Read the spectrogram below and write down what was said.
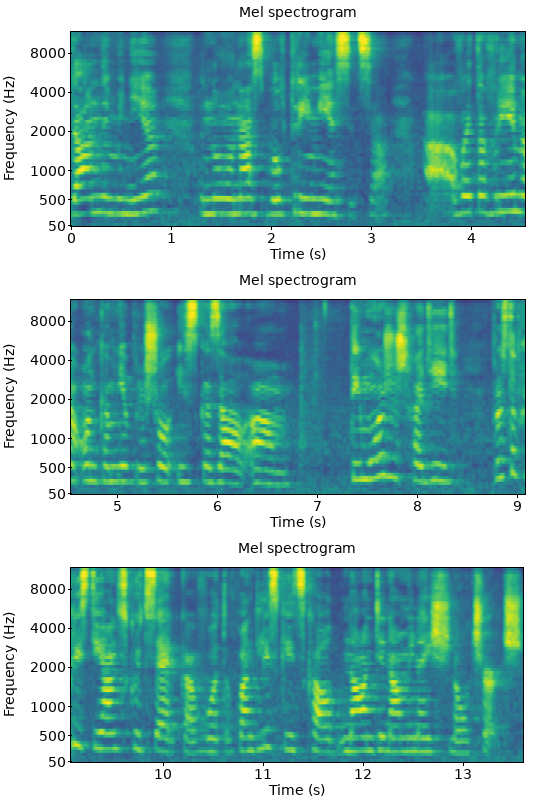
даны мне, но у нас был три месяца, а в это время он ко мне пришел и сказал, ты можешь ходить просто в христианскую церковь, вот по-английски it's called non-denominational church.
